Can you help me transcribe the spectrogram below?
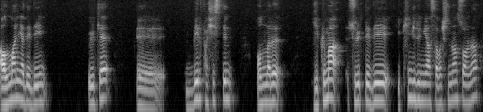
Almanya dediğin ülke e, bir faşistin onları yıkıma sürüklediği İkinci Dünya Savaşı'ndan sonra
